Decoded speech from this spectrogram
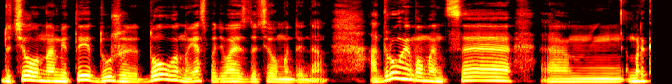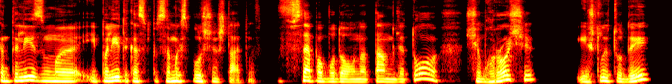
До цього нам іти дуже довго, але я сподіваюся, до цього ми дійдемо. А другий момент це ем, меркантилізм і політика самих Сполучених Штатів. Все побудовано там для того, щоб гроші йшли туди,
